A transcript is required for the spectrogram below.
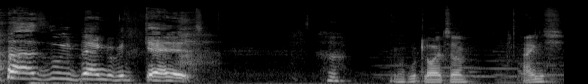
Sui Bang gewinnt Geld. Na gut, Leute. Eigentlich.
